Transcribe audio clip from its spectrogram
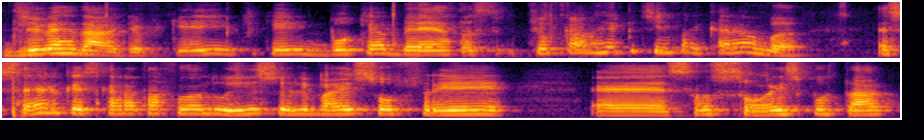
De verdade, eu fiquei, fiquei boquiaberto. Assim, eu ficava repetindo, falei, caramba, é sério que esse cara tá falando isso? Ele vai sofrer é, sanções por estar tá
